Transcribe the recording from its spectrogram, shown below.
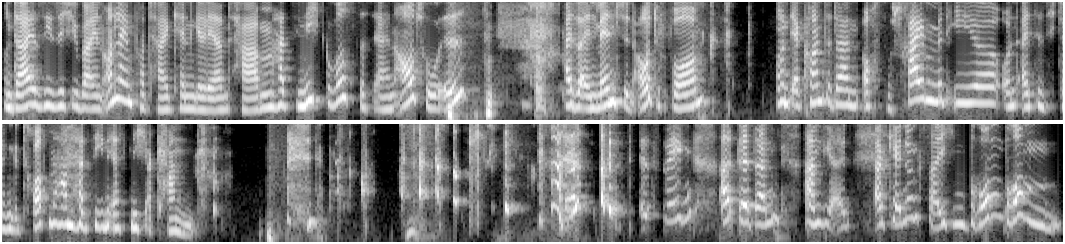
Und da sie sich über ein Online-Portal kennengelernt haben, hat sie nicht gewusst, dass er ein Auto ist. also ein Mensch in Autoform. Und er konnte dann auch so schreiben mit ihr. Und als sie sich dann getroffen haben, hat sie ihn erst nicht erkannt. Deswegen hat er dann, haben die als Erkennungszeichen Brumm Brumm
